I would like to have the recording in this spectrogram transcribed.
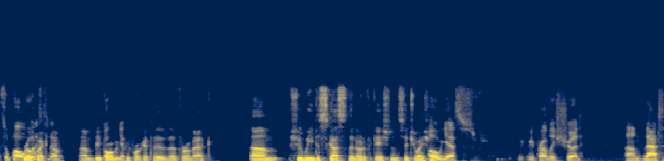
So, Paul, real quick though, um, before oh, we yep. before we get to the throwback, um, should we discuss the notification situation? Oh yes, we, we probably should. Um, that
